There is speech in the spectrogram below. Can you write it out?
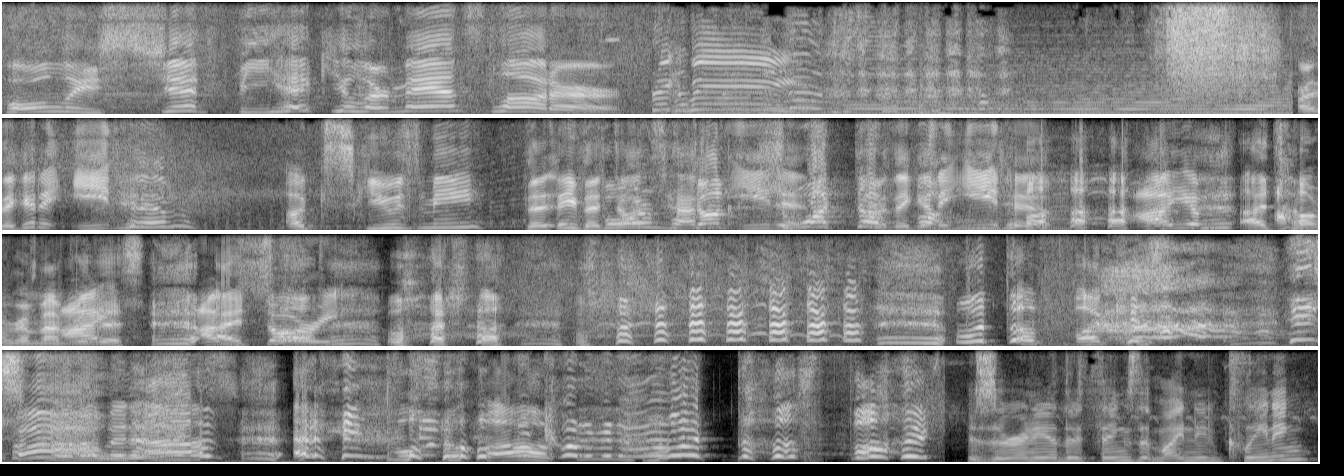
Holy shit! Vehicular manslaughter. Rigby! Are they gonna eat him? Excuse me? The, they the formed ducks haven't duck- eaten. What the Are they gonna eat him? I am. I don't I'm- remember I- this. I'm I don't- sorry. What the, what the fuck is? He split Oh, him in what? half and he blew up. cut him in half. What the fuck? Is there any other things that might need cleaning?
